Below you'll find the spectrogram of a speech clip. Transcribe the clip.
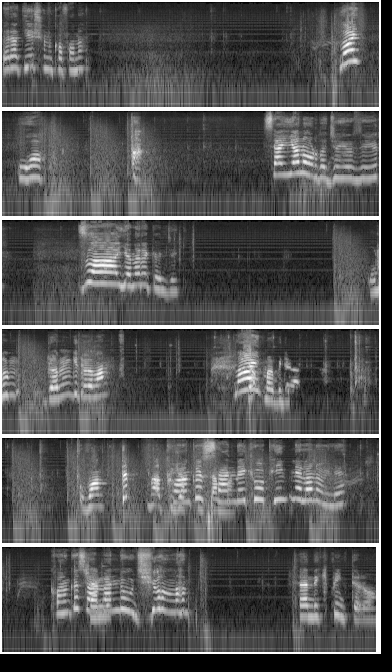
Berat ye şunu kafana. Lan! Oha! Ah! Sen yan orada cayır cayır. Za yanarak ölecek. Oğlum canım gidiyor lan. Lan! Yapma bir daha. Tap mı Kanka sen bana? sendeki o pink ne lan öyle? Kanka sen Sende- bende uçuyorsun lan. Sendeki pinktir o.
